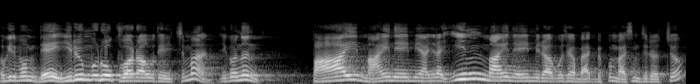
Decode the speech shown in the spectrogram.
여기 보면 내 이름으로 구하라고 되어 있지만 이거는 by my name이 아니라 in my name이라고 제가 몇 번 말씀드렸죠.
